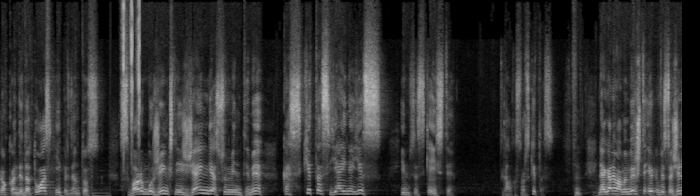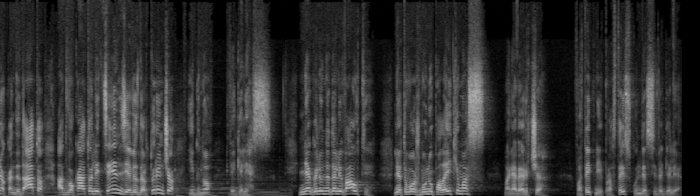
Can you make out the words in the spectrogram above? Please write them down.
jog kandidatuos į prezidentus. Svarbu žingsnį žengė su mintimi, kas kitas, jei ne jis, imsis keisti. Gal kas nors kitas. Negalima pamiršti ir visažinio kandidato advokato licenciją vis dar turinčio Igno Vegelės. Negaliu nedalyvauti. Lietuvo žmonių palaikymas mane verčia. Va taip neįprastai skundėsi Vegelė.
